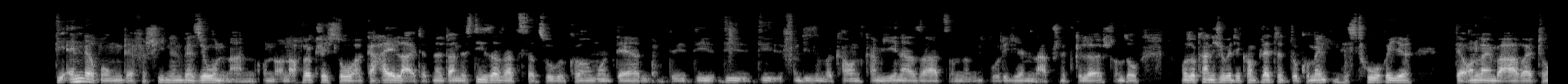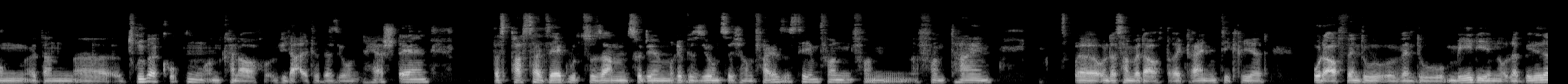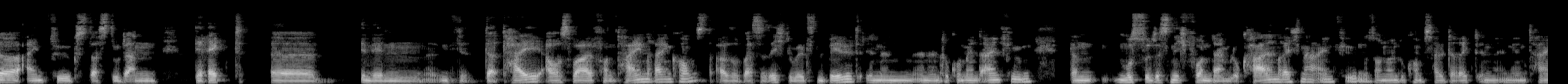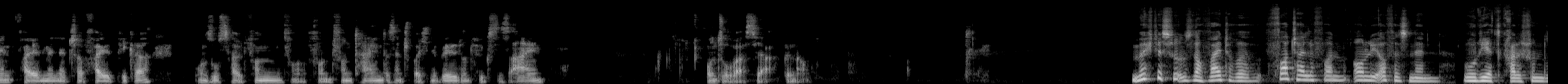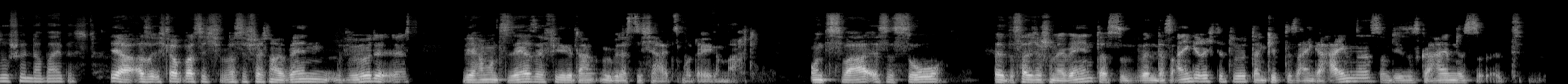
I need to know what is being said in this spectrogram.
die Änderungen der verschiedenen Versionen an und, und auch wirklich so gehighlightet. Ne? Dann ist dieser Satz dazugekommen und der, die, die, die, die, von diesem Account kam jener Satz und dann wurde hier ein Abschnitt gelöscht und so. Und so kann ich über die komplette Dokumentenhistorie der Online-Bearbeitung äh, dann äh, drüber gucken und kann auch wieder alte Versionen herstellen. Das passt halt sehr gut zusammen zu dem revisionssicheren Filesystem von, von, von Time. Äh, und das haben wir da auch direkt rein integriert. Oder auch wenn du, wenn du Medien oder Bilder einfügst, dass du dann direkt äh, in den Dateiauswahl von Teilen reinkommst, also was weiß ich, du willst ein Bild in ein, in ein Dokument einfügen, dann musst du das nicht von deinem lokalen Rechner einfügen, sondern du kommst halt direkt in, in den Teilen File Manager, File Picker und suchst halt von, von, von, von Teilen das entsprechende Bild und fügst es ein. Und sowas, ja, genau. Möchtest du uns noch weitere Vorteile von OnlyOffice nennen, wo du jetzt gerade schon so schön dabei bist? Ja, also ich glaube, was ich, was ich vielleicht noch erwähnen würde, ist, wir haben uns sehr, sehr viel Gedanken über das Sicherheitsmodell gemacht. Und zwar ist es so, äh, das hatte ich ja schon erwähnt, dass wenn das eingerichtet wird, dann gibt es ein Geheimnis und dieses Geheimnis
